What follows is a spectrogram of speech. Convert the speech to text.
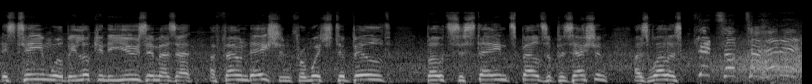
his team will be looking to use him as a, a foundation from which to build both sustained spells of possession as well as... Gets up to head it!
